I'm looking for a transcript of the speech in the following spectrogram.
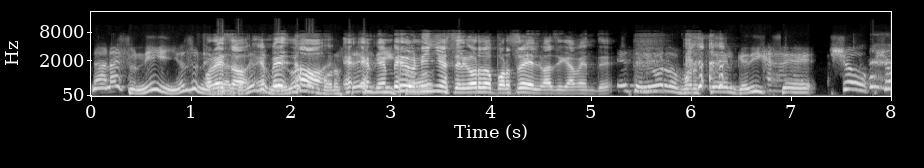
No, no es un niño, es un Por eso, en vez, no, Porcel en, en vez de un niño es el gordo porcel, básicamente. Es el gordo Porcel que dice, yo, yo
